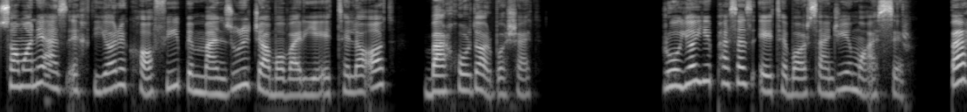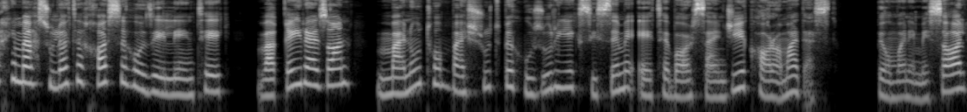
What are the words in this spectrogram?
سامانه از اختیار کافی به منظور جمعآوری اطلاعات برخوردار باشد. رویای پس از اعتبار سنجی مؤثر برخی محصولات خاص حوزه لنتک و غیر از آن منوط و مشروط به حضور یک سیستم اعتبار سنجی کارآمد است. به عنوان مثال،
